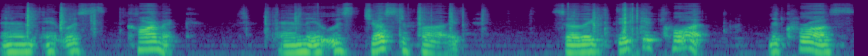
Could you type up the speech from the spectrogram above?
And it was karmic. And it was justified. So they did get caught. The cross.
